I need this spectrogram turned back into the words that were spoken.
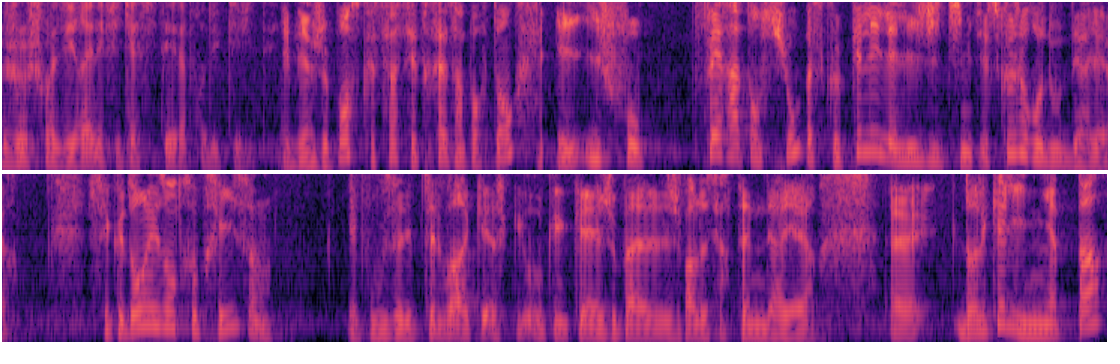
je choisirai l'efficacité et la productivité. Eh bien, je pense que ça, c'est très important. Et il faut faire attention parce que quelle est la légitimité? Ce que je redoute derrière, c'est que dans les entreprises, et vous allez peut-être voir, je parle, je parle de certaines derrière, euh, dans lesquelles il n'y a pas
